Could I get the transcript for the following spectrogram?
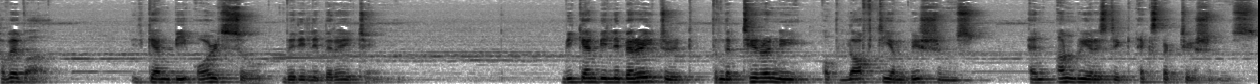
However, it can be also very liberating. We can be liberated from the tyranny of lofty ambitions and unrealistic expectations.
